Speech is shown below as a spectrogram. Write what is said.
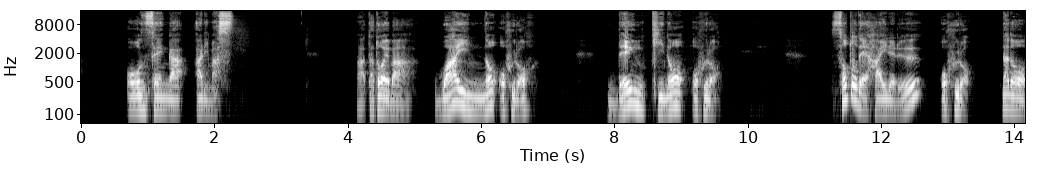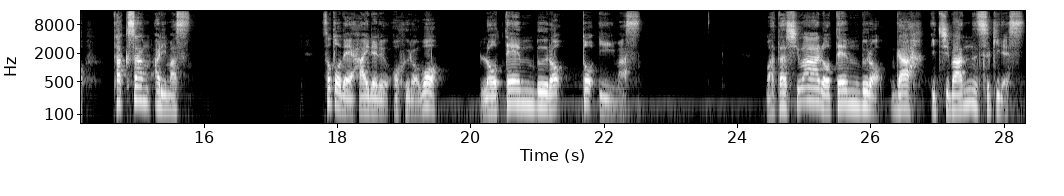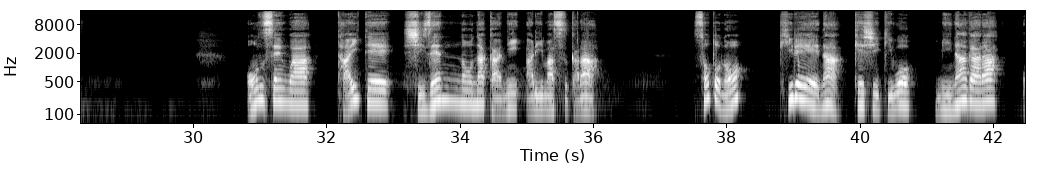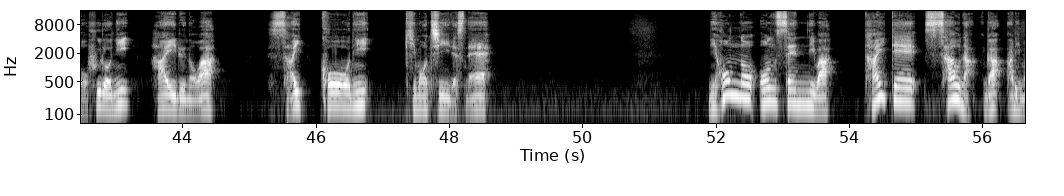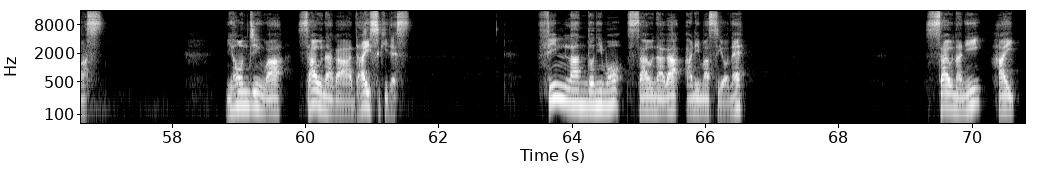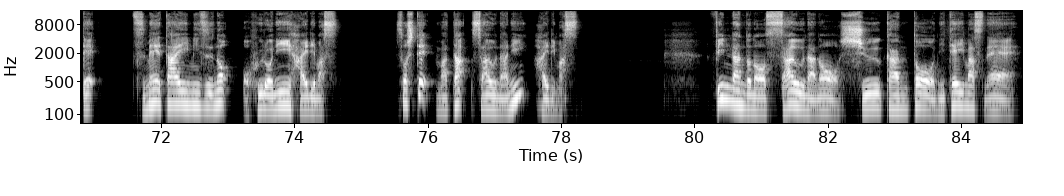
温泉があります。まあ、例えば、ワインのお風呂、電気のお風呂、外で入れるお風呂などたくさんあります。外で入れるお風呂を露天風呂と言います。私は露天風呂が一番好きです。温泉は大抵自然の中にありますから、外の綺麗な景色を見ながらお風呂に入るのは最高に気持ちいいですね。日本の温泉には大抵サウナがあります。日本人はサウナが大好きです。フィンランドにもサウナがありますよね。サウナに入って冷たい水のお風呂に入ります。そしてまたサウナに入ります。フィンランドのサウナの習慣と似ていますね。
